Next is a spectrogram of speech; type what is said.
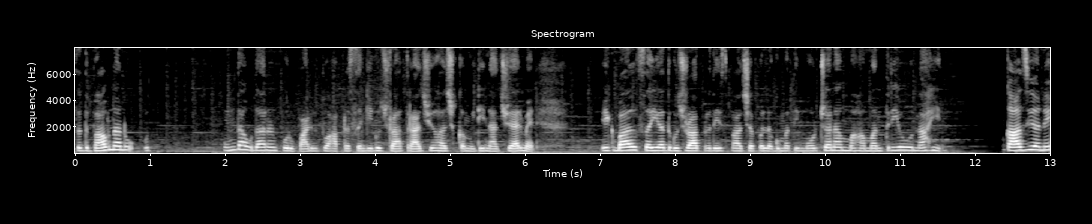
સદભાવનાનું ઉમદા ઉદાહરણ પૂરું પાડ્યું તો આ પ્રસંગે ગુજરાત રાજ્ય હજ કમિટીના ચેરમેન ઇકબાલ સૈયદ, ગુજરાત પ્રદેશ ભાજપ લઘુમતી મોરચાના મહામંત્રીઓ નાહિદ કાઝી અને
